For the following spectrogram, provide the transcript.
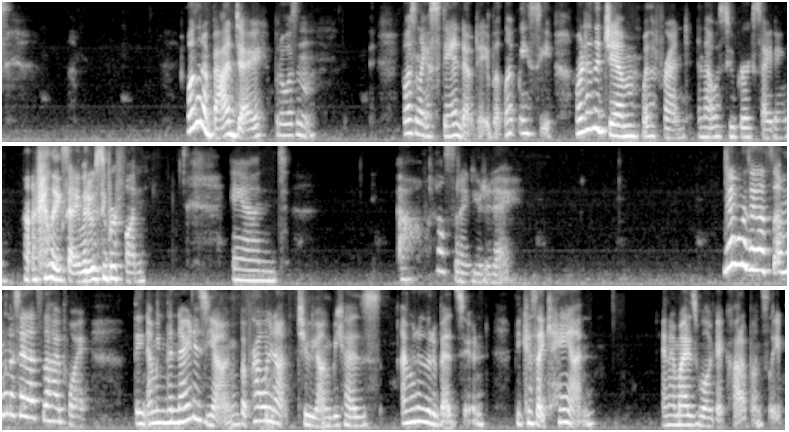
it wasn't a bad day but it wasn't it wasn't like a standout day, but let me see. I went to the gym with a friend, and that was super exciting. Not really exciting, but it was super fun. And uh, what else did I do today? Yeah, I'm gonna say that's I'm gonna say that's the high point. The, I mean, the night is young, but probably not too young because I'm gonna go to bed soon because I can, and I might as well get caught up on sleep.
